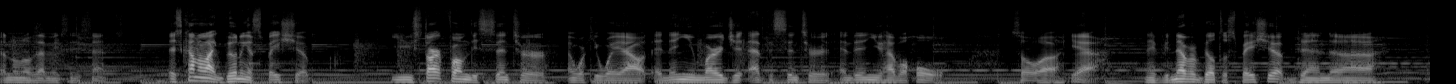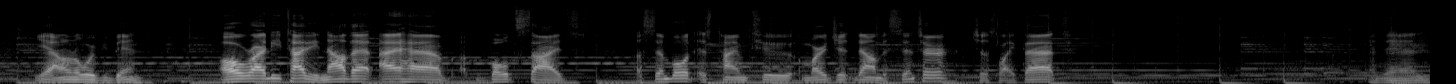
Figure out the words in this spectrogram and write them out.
don't know if that makes any sense. It's kind of like building a spaceship. You start from the center and work your way out, and then you merge it at the center, and then you have a hole. So, uh, yeah. And if you've never built a spaceship, then, uh, yeah, I don't know where you've been. Alrighty, tidy. Now that I have both sides assembled, it's time to merge it down the center, just like that and then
